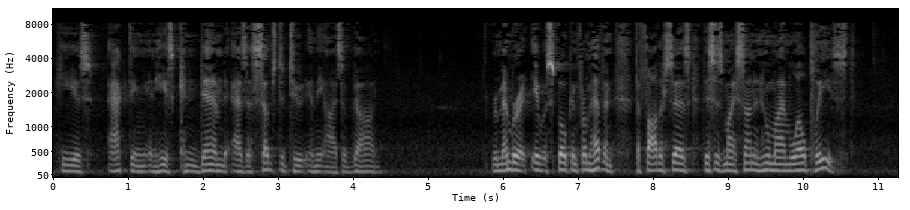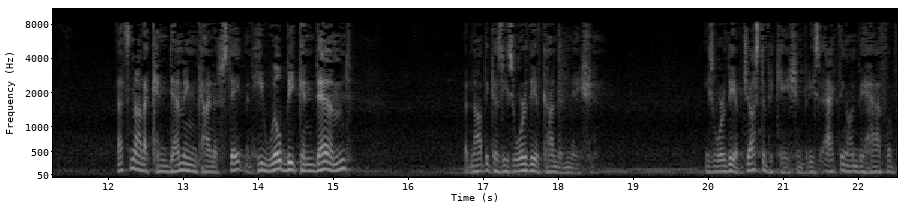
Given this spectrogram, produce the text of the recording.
he is acting and he is condemned as a substitute in the eyes of God. Remember, it, it was spoken from heaven. The Father says, This is my Son in whom I am well pleased. That's not a condemning kind of statement. He will be condemned, but not because he's worthy of condemnation. He's worthy of justification, but he's acting on behalf of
